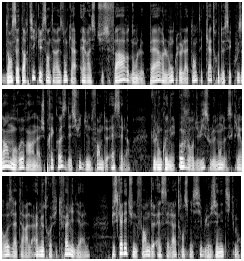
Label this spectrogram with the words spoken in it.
Dans cet article, il s'intéresse donc à Erastus Farr, dont le père, l'oncle, la tante et quatre de ses cousins moururent à un âge précoce des suites d'une forme de SLA, que l'on connaît aujourd'hui sous le nom de sclérose latérale amyotrophique familiale, puisqu'elle est une forme de SLA transmissible génétiquement.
